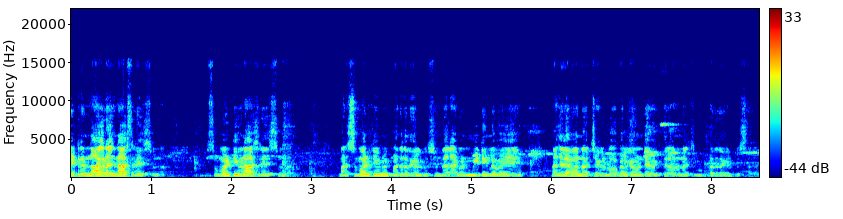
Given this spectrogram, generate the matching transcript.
ఐడ్రీమ్ నాగరాజుని ఆశ్రయిస్తున్నారు. సుమన్ టీవీని ఆశ్రయిస్తున్నారు. మరి సుమన్ టీవీ మీకు భద్రత కల్పిస్తుందా? లేకుంటే మీటింగ్లో పోయి ప్రజలు ఏమన్నా వచ్చి లోకల్గా ఉండే వ్యక్తులు ఎవరైనా వచ్చి మీకు భద్రత కల్పిస్తారు?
